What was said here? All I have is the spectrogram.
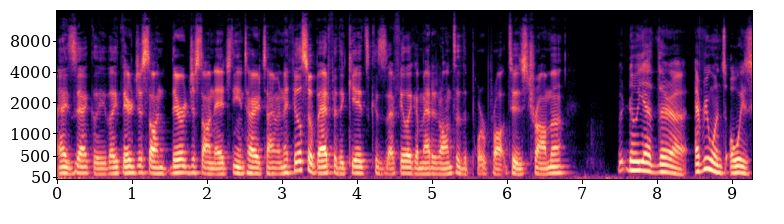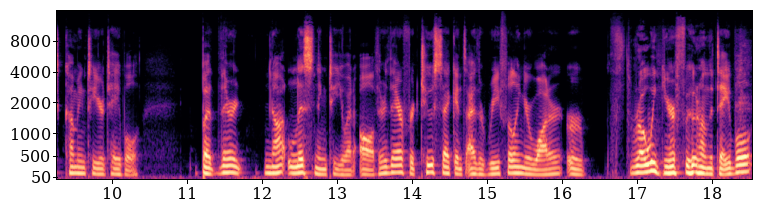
Exactly. Like they're just on they're just on edge the entire time, and I feel so bad for the kids because I feel like I'm added on to the poor pro- to his trauma. But no, yeah, they're uh, everyone's always coming to your table, but they're not listening to you at all. They're there for two seconds, either refilling your water or throwing your food on the table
